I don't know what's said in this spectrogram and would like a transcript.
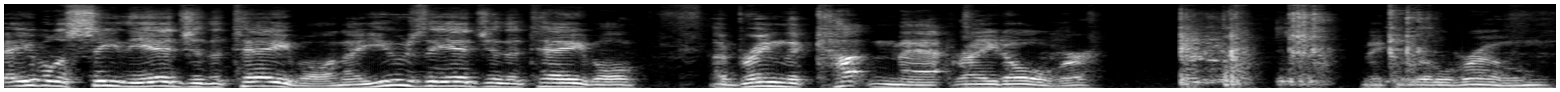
able to see the edge of the table, and I use the edge of the table. I bring the cutting mat right over, make a little room.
